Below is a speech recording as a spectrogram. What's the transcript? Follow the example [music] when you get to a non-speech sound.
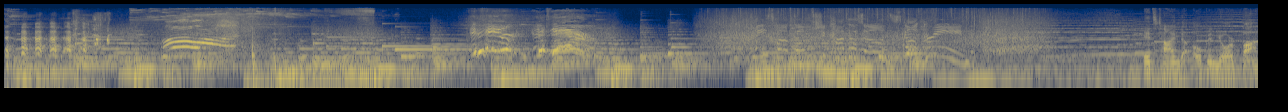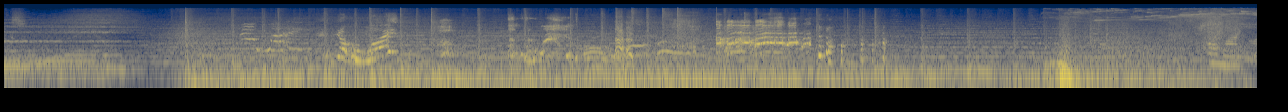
oh! It's here! It's here! Please welcome Chicago's own Scott Green. It's time to open your box. No way! Yo, what? [laughs] oh my god.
